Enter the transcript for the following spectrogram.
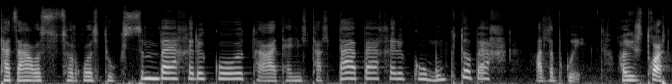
Та заавал сургууль төгссөн байх хэрэггүй, та танил талтай байх хэрэггүй, мөнгөтэй байх албагүй. Хоёрдугаарт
